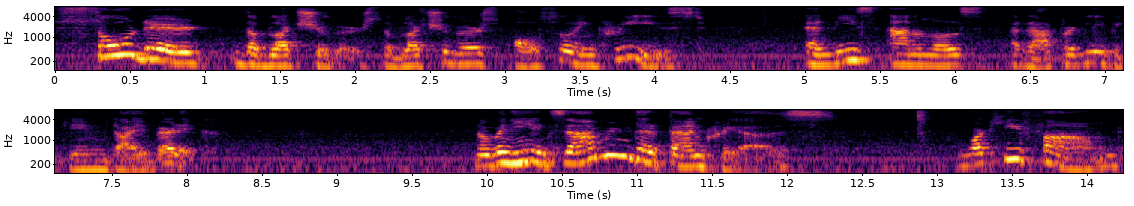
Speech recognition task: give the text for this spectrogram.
so did the blood sugars. The blood sugars also increased, and these animals rapidly became diabetic. Now, when he examined their pancreas, what he found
